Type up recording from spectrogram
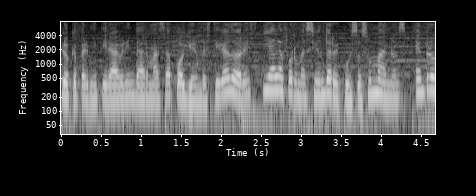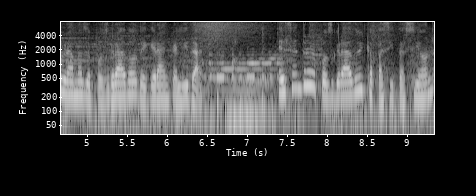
lo que permitirá brindar más apoyo a investigadores y a la formación de recursos humanos en programas de posgrado de gran calidad. El Centro de Posgrado y Capacitación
